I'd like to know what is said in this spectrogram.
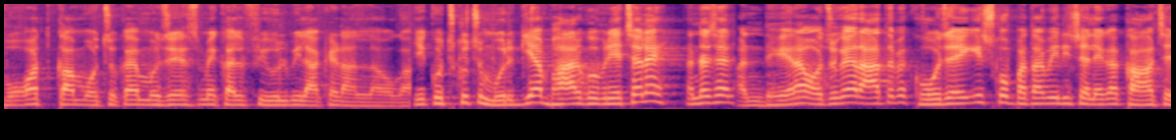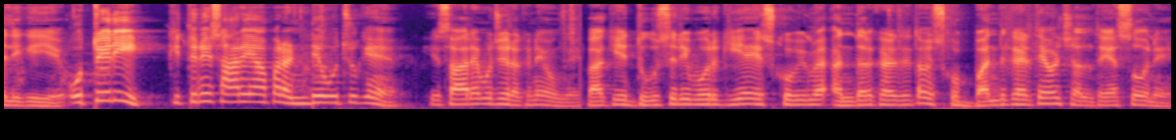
बहुत कम हो चुका है। मुझे इसमें कल फ्यूल भी लाके डालना होगा। ये कुछ कुछ मुर्गियाँ बाहर घूम रही है। चले, अंदर चल। अंधेरा हो चुका है। रात में खो जाएगी। इसको पता भी नहीं चलेगा कहाँ चली गई है तेरी, कितने सारे यहाँ पर अंडे हो चुके हैं? ये सारे मुझे रखने होंगे। बाकी ये दूसरी मुर्गी है। इसको भी मैं अंदर कर देता हूँ। इसको बंद करते हैं और चलते हैं सोने।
